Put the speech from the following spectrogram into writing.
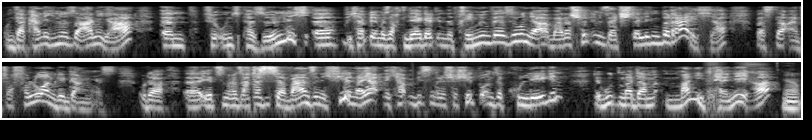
Und da kann ich nur sagen, ja, ähm, für uns persönlich, äh, ich habe ja immer gesagt, Lehrgeld in der Premium-Version, ja, war das schon im sechsstelligen Bereich, ja, was da einfach verloren gegangen ist. Oder äh, jetzt, wenn man sagt, das ist ja wahnsinnig viel, naja, ich habe ein bisschen recherchiert bei unserer Kollegin, der guten Madame Moneypenny, ja, ja.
